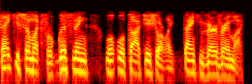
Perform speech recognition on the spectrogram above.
Thank you so much for listening. We'll, we'll talk to you shortly. Thank you very, very much.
